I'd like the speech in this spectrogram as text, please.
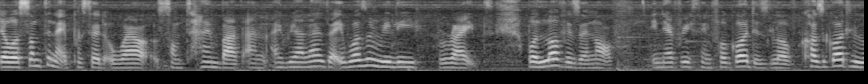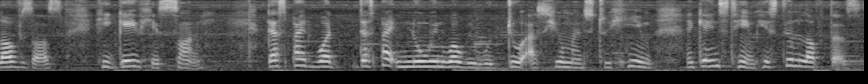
there was something I posted a while some time back and I realized that it wasn't really right. But love is enough in everything for God is love. Because God loves us, He gave His Son. Despite what despite knowing what we would do as humans to him against him, he still loved us.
